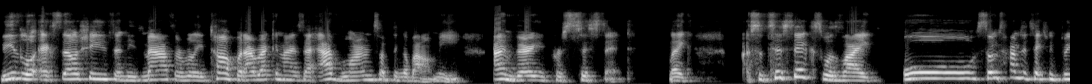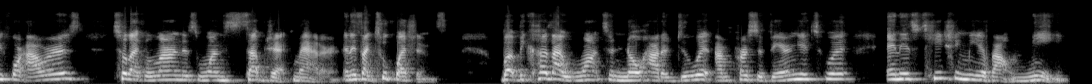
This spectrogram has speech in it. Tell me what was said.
these little Excel sheets and these math are really tough. But I recognize that I've learned something about me. I'm very persistent. Like statistics was like, oh, sometimes it takes me three, four hours to like learn this one subject matter. And it's like two questions but because I want to know how to do it, I'm persevering into it. And it's teaching me about me.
